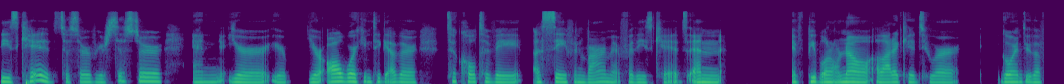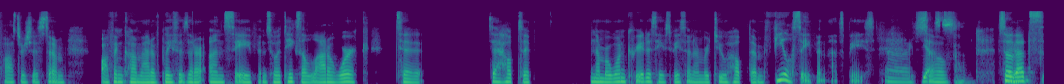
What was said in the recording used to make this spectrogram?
these kids, to serve your sister and you're you're you're all working together to cultivate a safe environment for these kids. And if people don't know, a lot of kids who are going through the foster system often come out of places that are unsafe and so it takes a lot of work to to help to number one create a safe space and number two help them feel safe in that space uh, yes. so so yeah. that's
